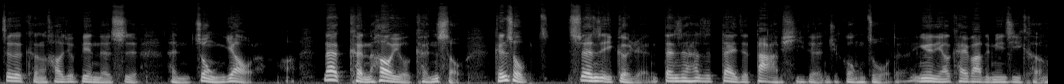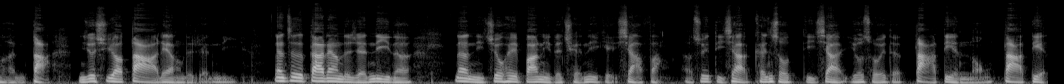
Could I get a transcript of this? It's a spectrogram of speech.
这个垦号就变得是很重要了哈。那垦号有垦首，垦首虽然是一个人，但是他是带着大批的人去工作的，因为你要开发的面积可能很大，你就需要大量的人力。那这个大量的人力呢，那你就会把你的权力给下放，啊，所以底下垦首底下有所谓的大佃农大佃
